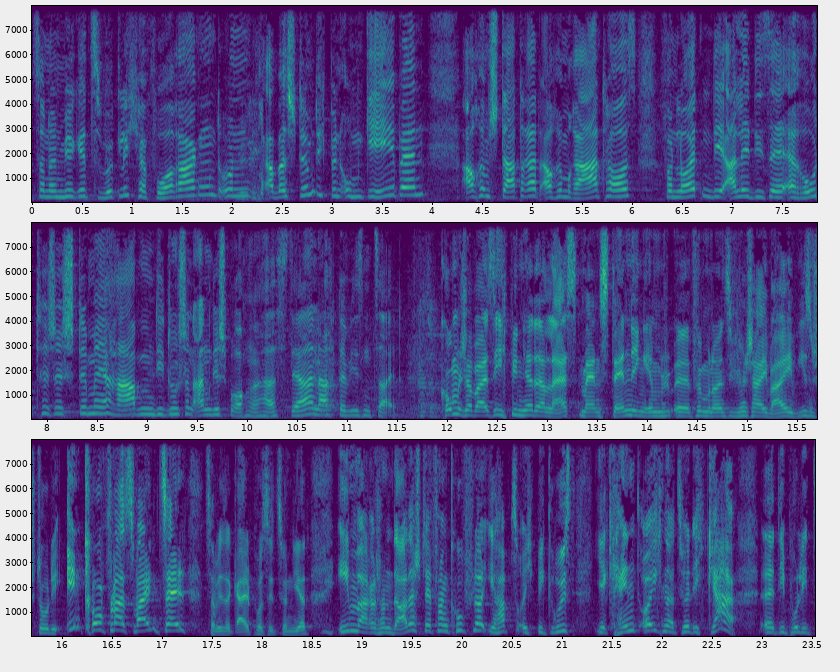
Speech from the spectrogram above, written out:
sondern mir geht's wirklich hervorragend. Und, aber es stimmt, ich bin umgeben, auch im Stadtrat, auch im Rathaus, von Leuten, die alle diese erotische Stimme haben, die du schon angesprochen hast, ja, nach der Wiesenzeit. Also komischerweise, ich bin ja der Last Man Standing im äh, 95 von Scheiwei Wiesenstudio in Kufflers Weinzelt. Das habe ich so geil positioniert. Eben war er schon da, der Stefan Kuffler. Ihr habt's euch begrüßt. Ihr kennt euch natürlich, klar, äh, die Politik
